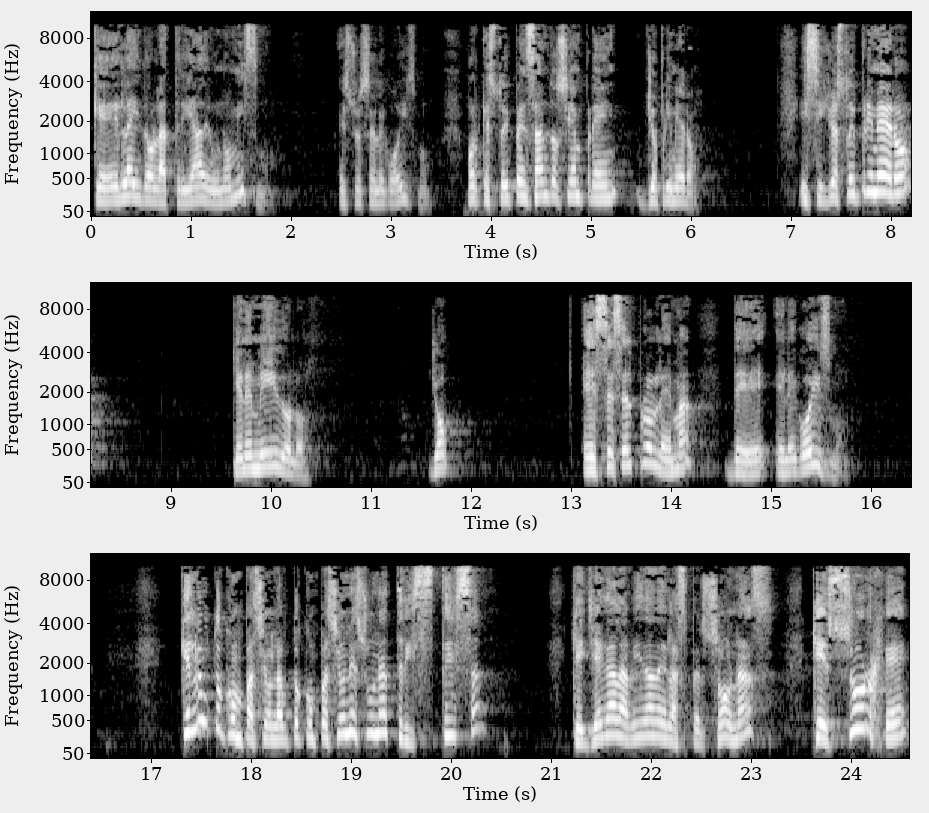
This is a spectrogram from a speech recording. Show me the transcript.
que es la idolatría de uno mismo. Eso es el egoísmo. Porque estoy pensando siempre en yo primero. Y si yo estoy primero, ¿quién es mi ídolo? Yo. Ese es el problema del egoísmo. ¿Qué es la autocompasión? La autocompasión es una tristeza que llega a la vida de las personas que surge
